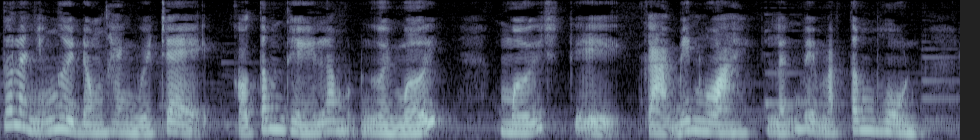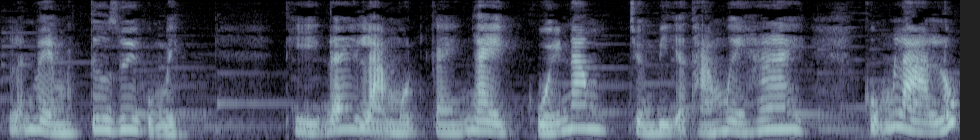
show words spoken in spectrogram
Tức là những người đồng hành với trẻ có tâm thế là một người mới mới kể cả bên ngoài lẫn về mặt tâm hồn lẫn về mặt tư duy của mình. Thì đây là một cái ngày cuối năm chuẩn bị cho tháng 12 cũng là lúc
